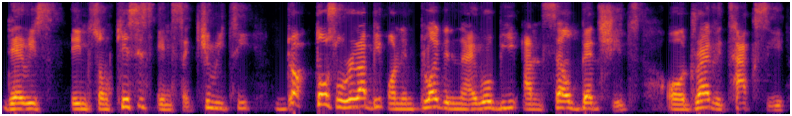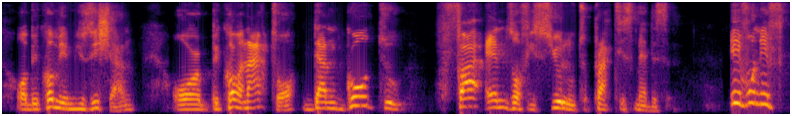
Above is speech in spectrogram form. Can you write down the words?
There is, in some cases, insecurity. Doctors will rather be unemployed in Nairobi and sell bed sheets or drive a taxi or become a musician or become an actor than go to far ends of Isiolo to practice medicine. Even if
